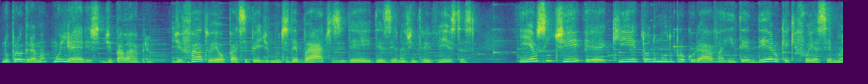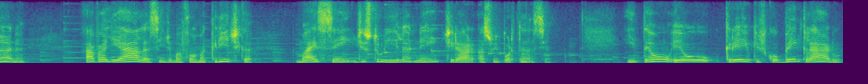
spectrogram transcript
no programa Mulheres de Palavra. De fato, eu participei de muitos debates e dei dezenas de entrevistas e eu senti eh, que todo mundo procurava entender o que, que foi a semana, avaliá-la assim de uma forma crítica, mas sem destruí-la nem tirar a sua importância. Então eu creio que ficou bem claro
